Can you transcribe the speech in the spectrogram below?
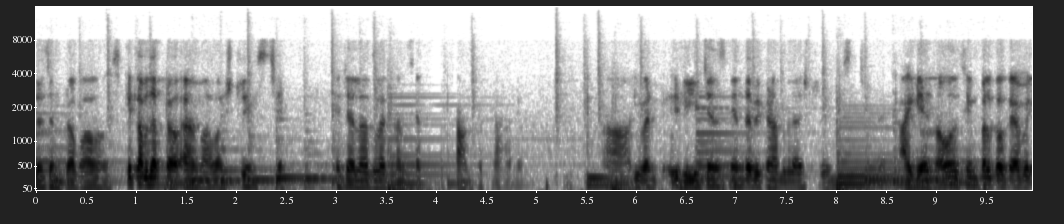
ડઝન પ્રભાવ કેટલા બધા આવા સ્ટ્રીમ્સ છે કે જે અલગ અલગ કન્સેપ્ટ કામ કરતા હોય. ઇવન રિલિજન્સની અંદર બી ઘણા બધા સ્ટ્રીમ્સ છે. આઈડિયાઝ હું સિમ્પલ કહું કે ભાઈ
